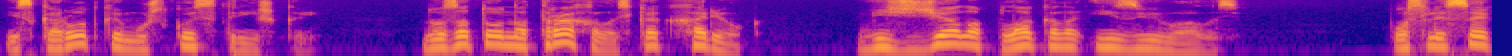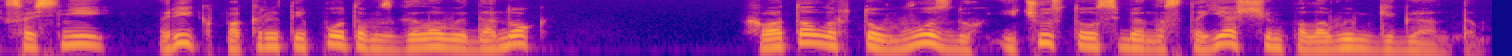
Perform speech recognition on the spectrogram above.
и с короткой мужской стрижкой. Но зато она трахалась, как хорек. Визжала, плакала и извивалась. После секса с ней Рик, покрытый потом с головы до ног, хватал ртом воздух и чувствовал себя настоящим половым гигантом.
